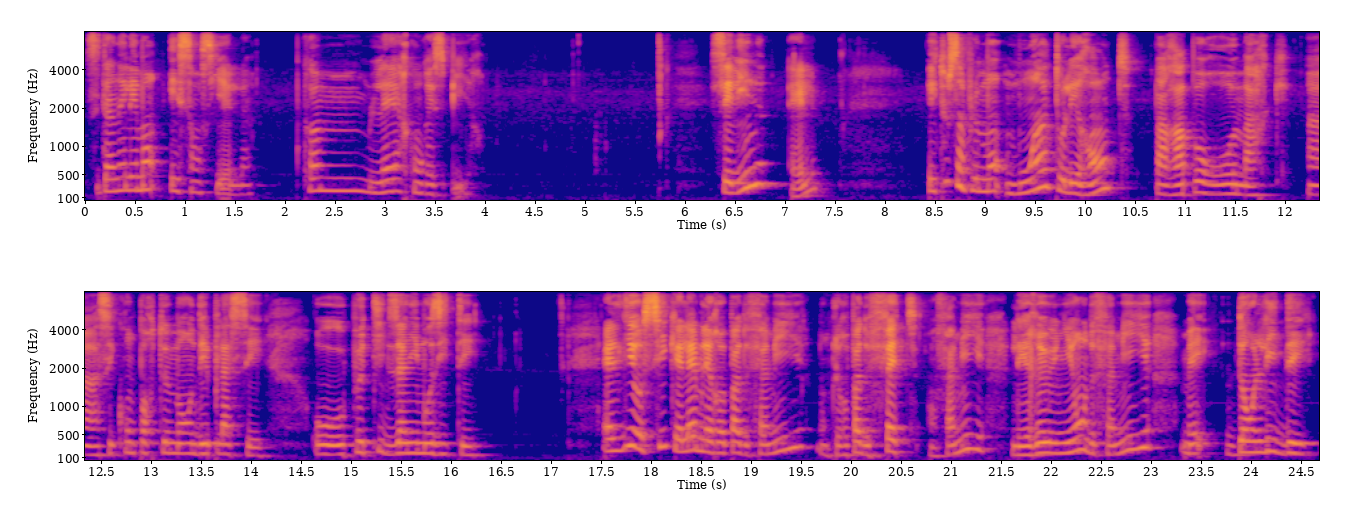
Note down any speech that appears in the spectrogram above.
c'est un élément essentiel, comme l'air qu'on respire. Céline, elle, est tout simplement moins tolérante par rapport aux remarques, à ses comportements déplacés, aux petites animosités. Elle dit aussi qu'elle aime les repas de famille, donc les repas de fête en famille, les réunions de famille, mais dans l'idée.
